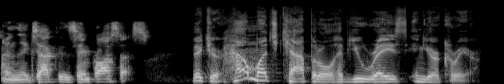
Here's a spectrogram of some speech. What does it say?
and exactly the same process. Victor, how much capital have you raised in your career?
